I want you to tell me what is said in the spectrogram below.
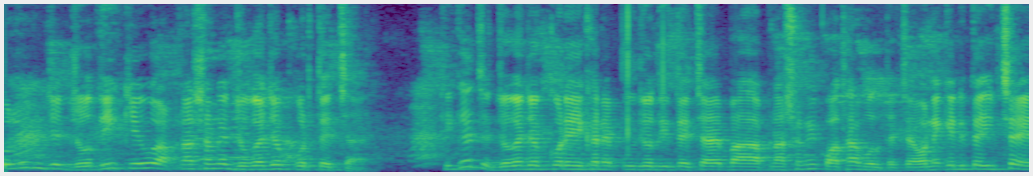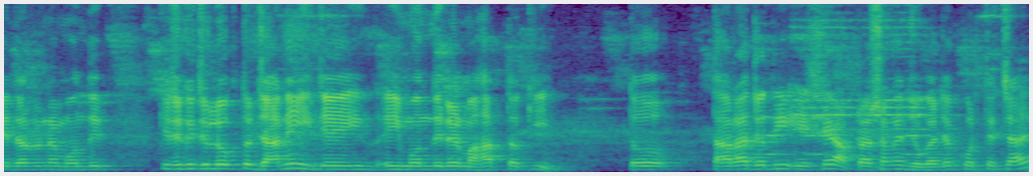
বলুন যে যদি কেউ আপনার সঙ্গে যোগাযোগ করতে চায় ঠিক আছে? যোগাযোগ করে এখানে পুজো দিতে চায় বা আপনার সঙ্গে কথা বলতে চায়। অনেকেরই তো ইচ্ছা এই ধরনের মন্দির কিছু কিছু লোক তো জানেই যে এই মন্দিরের মাহাত্ম্য কী। তো তারা যদি এসে আপনার সঙ্গে যোগাযোগ করতে চায়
